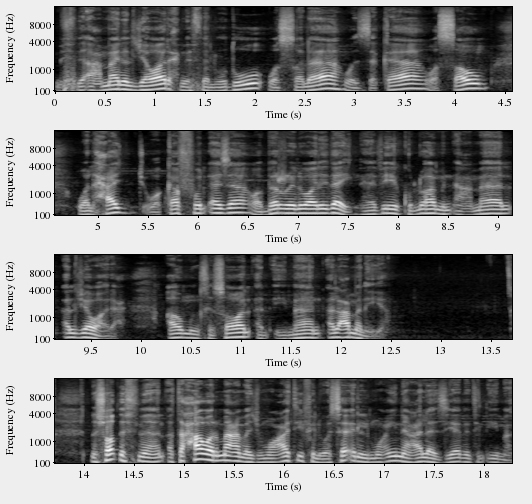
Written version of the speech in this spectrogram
مثل أعمال الجوارح مثل الوضوء والصلاة والزكاة والصوم والحج وكف الأذى وبر الوالدين. هذه كلها من أعمال الجوارح. أو من خصال الإيمان العملية. نشاط اثنان أتحاور مع مجموعتي في الوسائل المعينة على زيادة الإيمان.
